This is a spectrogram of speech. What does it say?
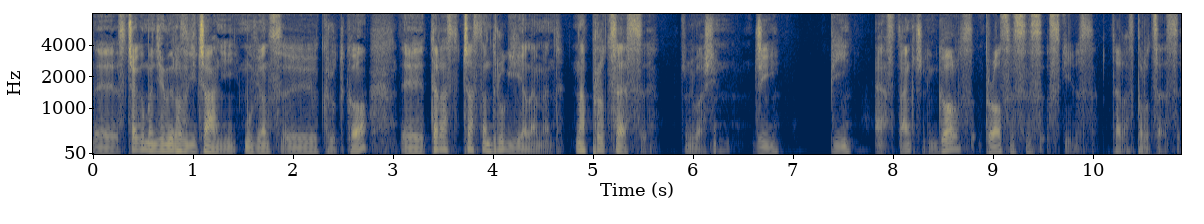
z czego będziemy rozliczani, mówiąc krótko. Teraz czas na drugi element, na procesy czyli właśnie GPS, tak? czyli Goals, Processes, Skills. Teraz procesy.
